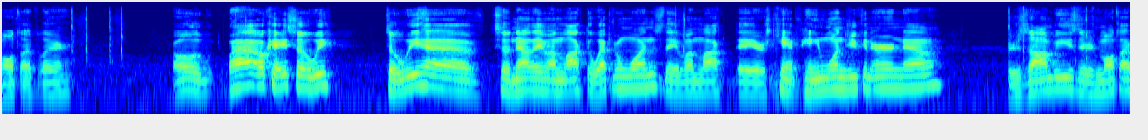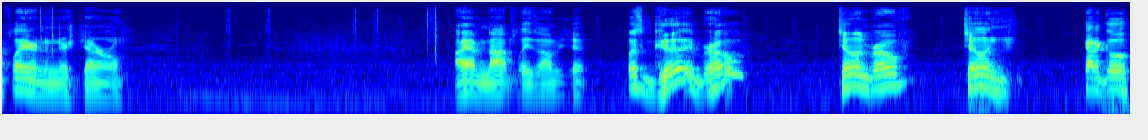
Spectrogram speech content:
Multiplayer. Oh wow. Okay, so we, so we have. So now they've unlocked the weapon ones. They've unlocked. There's campaign ones you can earn now. There's zombies. There's multiplayer, and then there's general. I have not played zombies yet. What's good, bro? Chilling, bro. Chilling. Gotta go.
